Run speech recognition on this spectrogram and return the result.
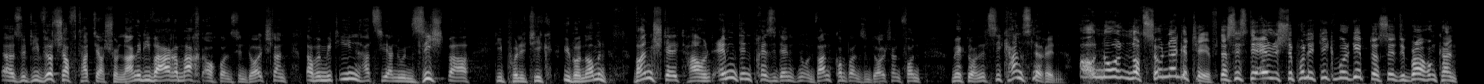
also die Wirtschaft hat ja schon lange die wahre Macht, auch bei uns in Deutschland. Aber mit Ihnen hat sie ja nun sichtbar die Politik übernommen. Wann stellt H&M den Präsidenten und wann kommt bei uns in Deutschland von McDonalds die Kanzlerin? Oh, no, not so negative. Das ist die ehrlichste Politik wohl gibt. Sie brauchen keinen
